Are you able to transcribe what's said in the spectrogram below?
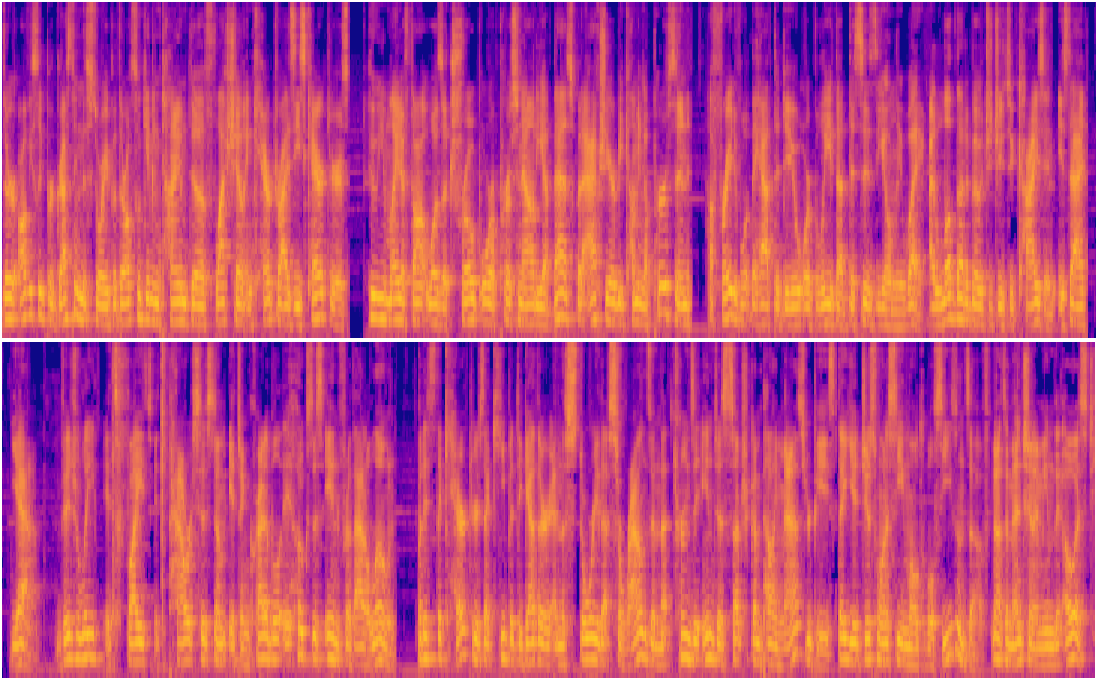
they're obviously progressing the story, but they're also giving time to flesh out and characterize these characters who you might have thought was a trope or a personality at best, but actually are becoming a person afraid of what they have to do or believe that this is the only way. I love that about Jujutsu Kaisen is that, yeah, visually, its fights, its power system, it's incredible. It hooks us in for that alone but it's the characters that keep it together and the story that surrounds them that turns it into such a compelling masterpiece that you just want to see multiple seasons of. Not to mention, I mean, the OST,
